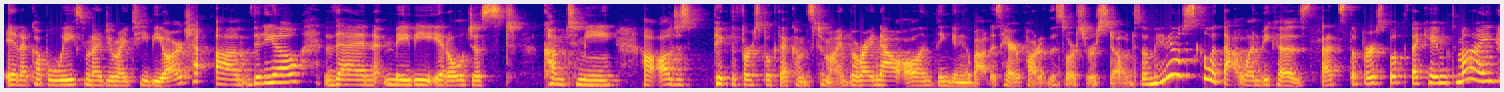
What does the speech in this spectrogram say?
in a couple weeks when I do my TBR um, video, then maybe it'll just come to me. Uh, I'll just pick the first book that comes to mind. But right now, all I'm thinking about is Harry Potter and the Sorcerer's Stone. So maybe I'll just go with that one because that's the first book that came to mind.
